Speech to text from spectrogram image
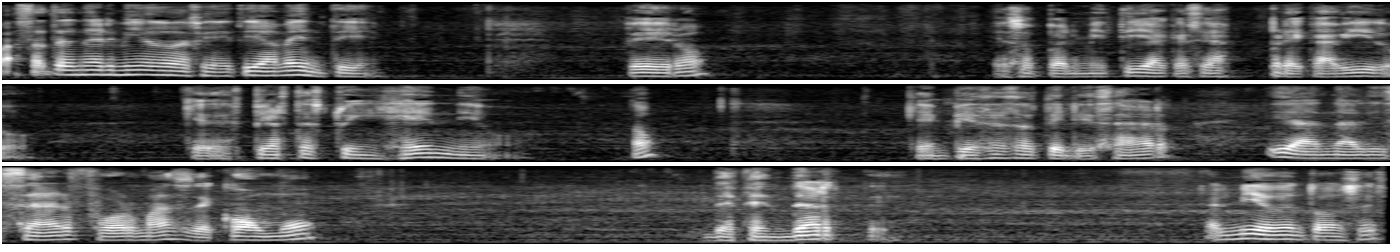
Vas a tener miedo definitivamente. Pero eso permitía que seas precavido, que despiertes tu ingenio, ¿no? Que empieces a utilizar y analizar formas de cómo defenderte. El miedo entonces,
